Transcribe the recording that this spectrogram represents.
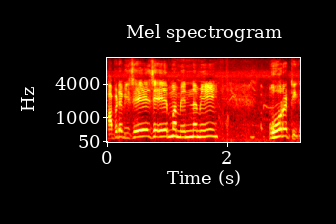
අපිට විශේෂයෙන්ම මෙන්න මේ පොහොර ටික,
